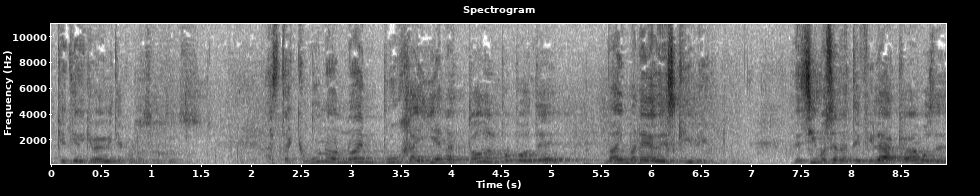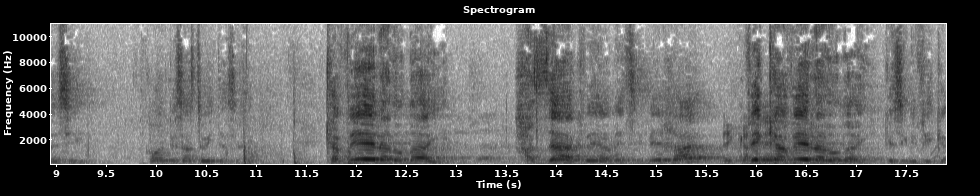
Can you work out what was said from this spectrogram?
¿Y qué tiene que ver ahorita con nosotros? Hasta que uno no empuja y llena todo el popote, no hay manera de escribir. Decimos en la tefilá, acabamos de decir. ¿Cómo empezaste ahorita? Kabel Adonai, Hazak ve'kabel Adonai. ¿Qué significa?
